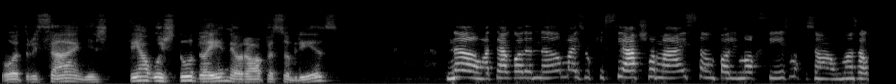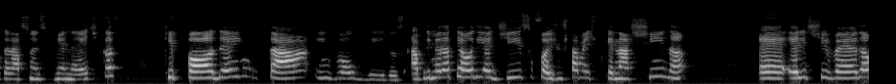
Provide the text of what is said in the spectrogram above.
outros sangues. Tem algum estudo aí na Europa sobre isso? Não, até agora não, mas o que se acha mais são polimorfismo, que são algumas alterações genéticas que podem estar envolvidos. A primeira teoria disso foi justamente porque na China é, eles tiveram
